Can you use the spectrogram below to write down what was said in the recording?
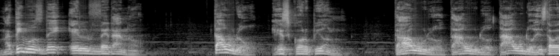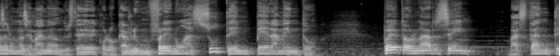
nativos de el verano. Tauro, escorpión. Tauro, Tauro, Tauro. Esta va a ser una semana donde usted debe colocarle un freno a su temperamento. Puede tornarse bastante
